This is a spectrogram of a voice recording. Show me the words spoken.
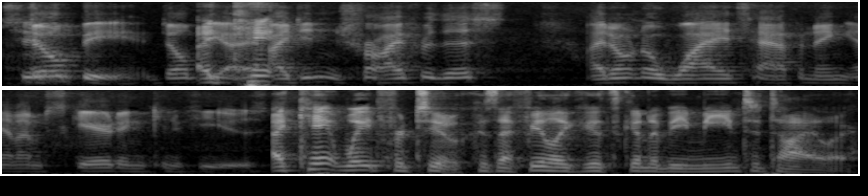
Two, Don't be. Don't be. I I, can't- I, didn't try for this. I don't know why it's happening, and I'm scared and confused. I can't wait for two because I feel like it's gonna be mean to Tyler.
